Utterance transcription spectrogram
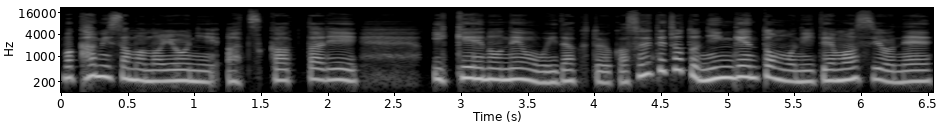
まあ、神様のように扱ったり畏敬の念を抱くというかそれってちょっと人間とも似てますよね。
